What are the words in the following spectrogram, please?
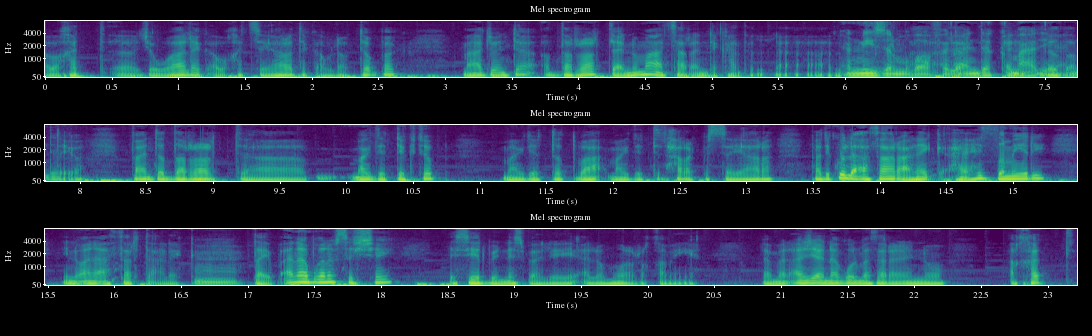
أو أخذت آه، جوالك أو أخذت سيارتك أو لابتوبك معناته أنت تضررت لأنه ما عاد صار عندك هذا ال- الميزه المضافه اللي عندك ما عاد بالضبط عندك. أيوه. فأنت تضررت آه، ما قدرت تكتب ما قدرت تطبع ما قدرت تتحرك بالسيارة. فهذه كلها آثار عليك. حيحس ضميري إنه أنا أثرت عليك. مم. طيب أنا أبغى نفس الشيء يصير بالنسبة للأمور الرقمية. لما أجي أنا أقول مثلا إنه أخذت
